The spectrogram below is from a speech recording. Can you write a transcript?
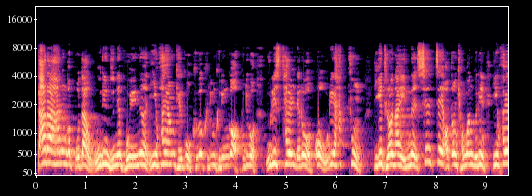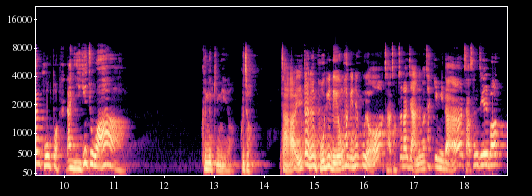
따라하는 것보다 우리 눈에 보이는 이 화양 계곡 그거 그림 그린 거 그리고 우리 스타일대로 어 우리 학풍 이게 드러나 있는 실제 어떤 경관 그린 이 화양 구곡도 난 이게 좋아. 그 느낌이에요. 그죠? 자 일단은 보기 내용 확인했고요. 자 적절하지 않은 거 찾기입니다. 자 선지 1번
